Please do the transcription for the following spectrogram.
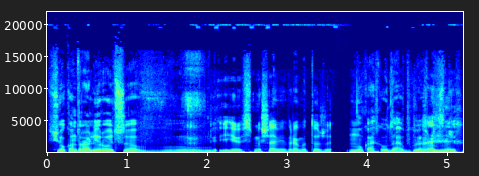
все контролируется. в- И с мышами прямо тоже. Ну, как, да, куда же без них.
